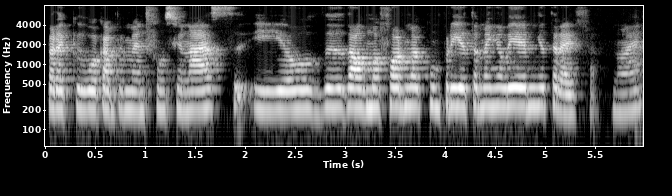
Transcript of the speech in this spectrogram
para que o acampamento funcionasse e eu, de, de, alguma forma, cumpria também ali a minha tarefa, não é?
